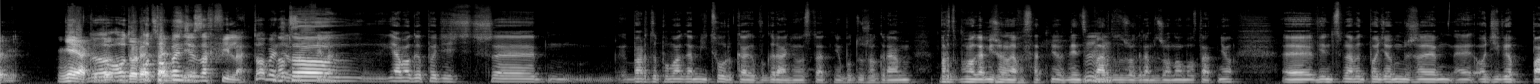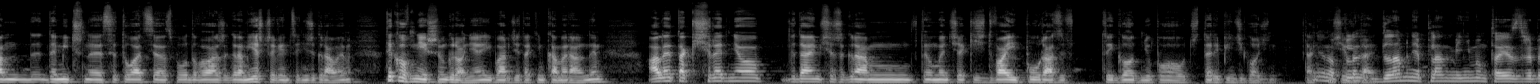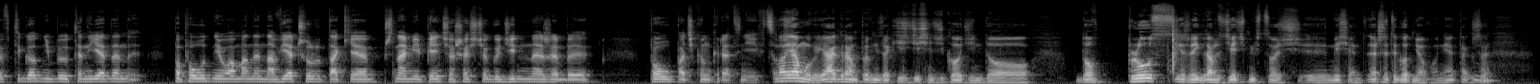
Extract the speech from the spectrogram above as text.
Nie jako No, do, o, do o recenzji. to będzie za chwilę. To będzie No za to chwilę. ja mogę powiedzieć, że mm, bardzo pomaga mi córka w graniu ostatnio, bo dużo gram. Bardzo pomaga mi żona ostatnio, więc Mhm. bardzo dużo gram z żoną ostatnio. E, więc nawet powiedziałbym, że e, o dziwo pandemiczna sytuacja spowodowała, że gram jeszcze więcej niż grałem, tylko w mniejszym gronie i bardziej takim kameralnym. Ale tak średnio wydaje mi się, że gram w tym momencie jakieś 2,5 razy w tygodniu po 4-5 godzin. Tak no, się pla- wydaje. dla mnie plan minimum to jest, żeby w tygodniu był ten jeden popołudnie łamane na wieczór, takie przynajmniej 5-6 godzinne, żeby połupać konkretniej w coś. No ja mówię, ja gram pewnie za jakieś 10 godzin do, do plus, jeżeli gram z dziećmi w coś y, miesięcznie, znaczy tygodniowo, nie? Także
